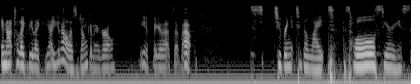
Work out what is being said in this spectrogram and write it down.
And not to like be like, yeah, you got all this junk in there, girl. You need to figure that stuff out to bring it to the light. This whole series.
